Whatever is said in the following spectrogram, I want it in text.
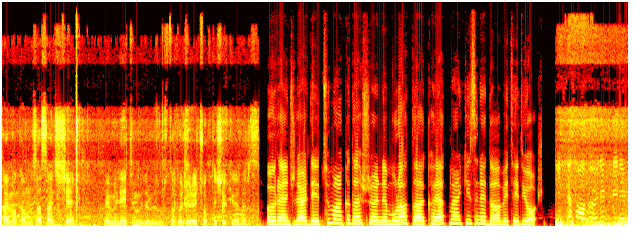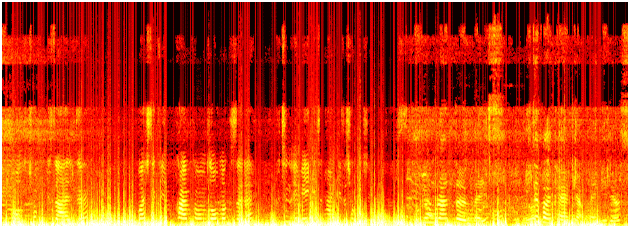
Kaymakamımız Hasan Çiçek'e ve Milli Eğitim Müdürümüz Mustafa Cöre'ye çok teşekkür ederiz. Öğrenciler de tüm arkadaşlarını Murat Dağ Kayak Merkezi'ne davet ediyor. İlk defa böyle bir deneyimim oldu. Çok güzeldi. Başta kayıp kaymakamımız olmak üzere videos.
